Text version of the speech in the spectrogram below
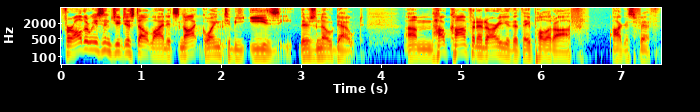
for all the reasons you just outlined, it's not going to be easy. There's no doubt. Um, how confident are you that they pull it off August 5th?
